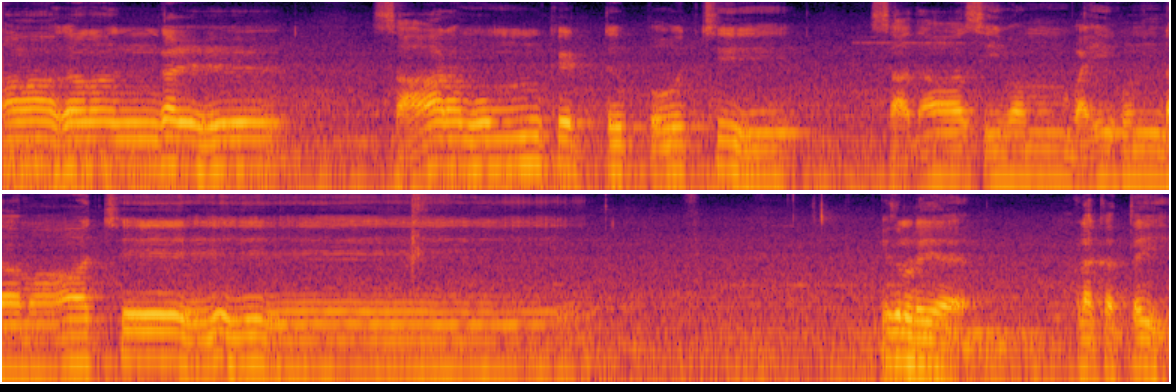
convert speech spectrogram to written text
ஆகமங்கள் சாரமும் கெட்டு போச்சு. சதாசிவம் வைகுண்டமாச்சே. இதனுடைய விளக்கத்தை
